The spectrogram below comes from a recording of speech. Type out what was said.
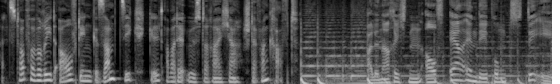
Als Topfavorit auf den Gesamtsieg gilt aber der Österreicher Stefan Kraft. Alle Nachrichten auf rnd.de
